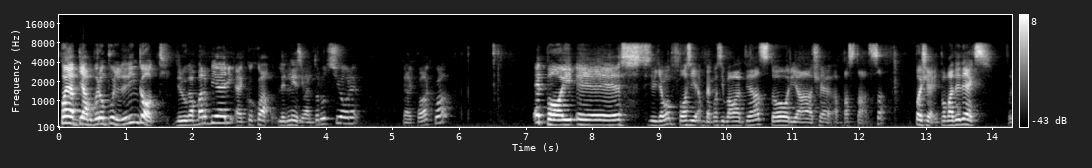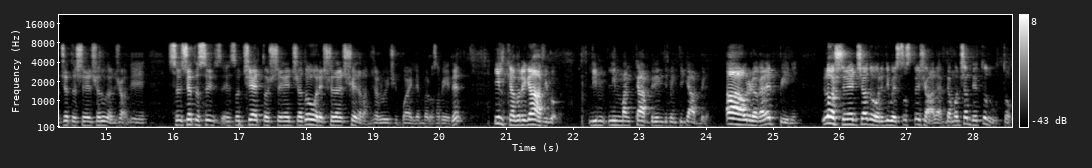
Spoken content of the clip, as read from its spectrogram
Poi abbiamo per un pugno di lingotti di Luca Barbieri, ecco qua l'ennesima introduzione, eccola qua. E poi, eh, vediamo un po', sì, vabbè, qua si va avanti nella storia, c'è cioè, abbastanza. Poi c'è il papà di Dex, soggetto sceneggiatura, diciamo, di soggetto, soggetto sceneggiatore, eccetera, eccetera, Gianluigi Boelli, lo sapete, il creatore grafico, l'immancabile, indimenticabile, Aurelio Caneppini, lo sceneggiatore di questo speciale, abbiamo già detto tutto,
